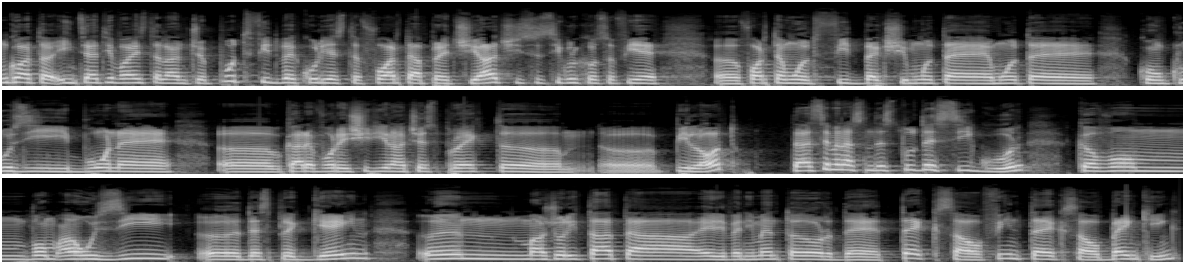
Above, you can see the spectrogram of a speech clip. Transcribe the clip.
încă o dată, inițiativa este la început, feedback-ul este foarte apreciat și sunt sigur că o să fie uh, foarte mult feedback și multe, multe concluzii bune uh, care vor ieși din acest proiect uh, uh, pilot. De asemenea, sunt destul de sigur că vom, vom auzi uh, despre Gain în majoritatea evenimentelor de tech sau fintech sau banking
